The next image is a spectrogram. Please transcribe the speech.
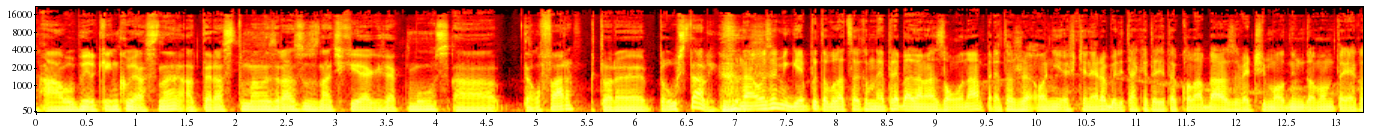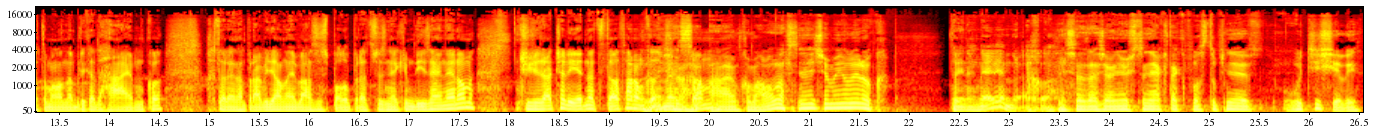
Alebo Birkinku, jasné. A teraz tu máme zrazu značky jak Jacquemus a Telfar, ktoré to ustali. Na území Gepu to bola celkom neprebádaná zóna, pretože oni ešte nerobili takéto tieto kolaba s väčším módnym domom, tak ako to malo napríklad HM, ktoré na pravidelnej báze spolupracuje s nejakým dizajnerom. Čiže začali jednať s Telfarom Clemensom. HM malo vlastne niečo minulý rok? To inak neviem, bracho. Mne sa zdá, že oni už to nejak tak postupne utišili.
